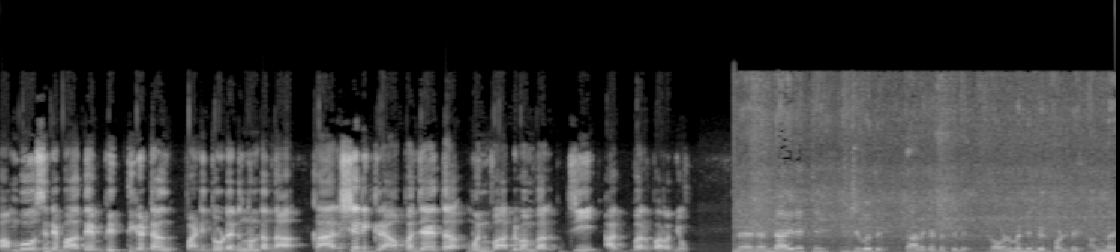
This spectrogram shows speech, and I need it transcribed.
പമ്പ് ഹൗസിന്റെ ഭാഗത്തെ ഭിത്തികെട്ടൽ പണി തുടരുന്നുണ്ടെന്ന് കാരശ്ശേരി ഗ്രാമപഞ്ചായത്ത് മുൻ വാർഡ് മെമ്പർ ജി അക്ബർ പറഞ്ഞു. രണ്ടായിരത്തി ഇരുപത് കാലഘട്ടത്തിൽ ഗവൺമെന്റിന്റെ ഒരു ഫണ്ട് അന്ന്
